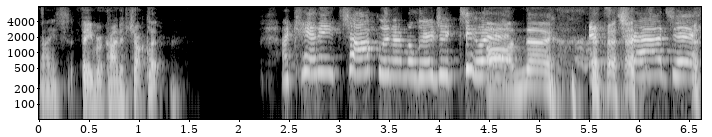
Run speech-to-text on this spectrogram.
Nice. Favorite kind of chocolate? I can't eat chocolate. I'm allergic to it. Oh no. it's tragic.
